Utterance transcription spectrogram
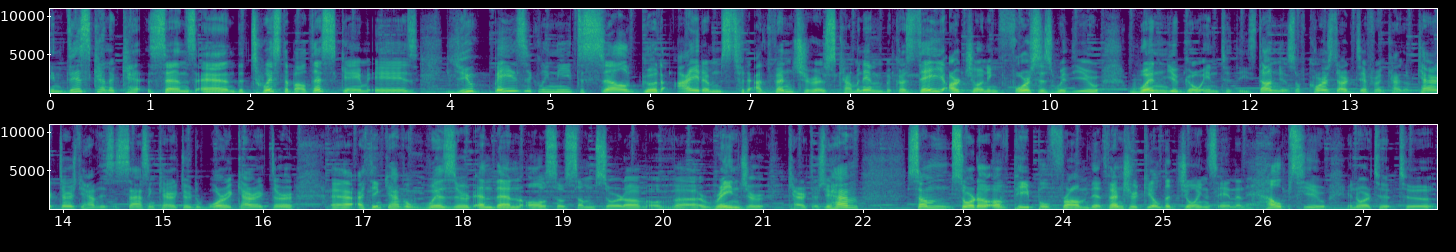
in this kind of sense, and the twist about this game is you basically need to sell good items to the adventurers coming in because they are joining forces with you when you go into these dungeons. Of course, there are different kinds of characters. You have this assassin character, the warrior character. Uh, I think you have a wizard, and then also some sort of, of uh, ranger characters. You have some sort of, of people from the adventure guild that joins in and helps you in order to, to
